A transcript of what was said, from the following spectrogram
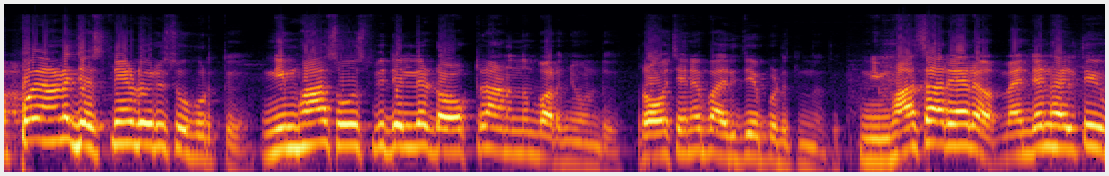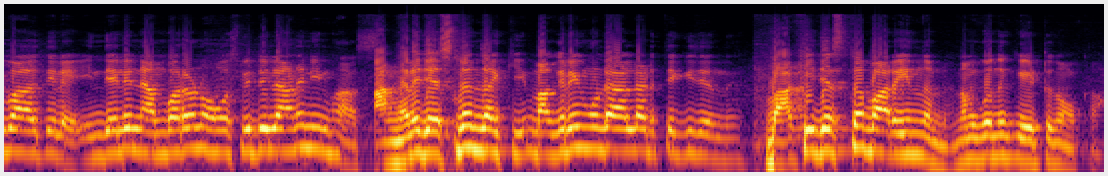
അപ്പോഴാണ് ജസ്നയുടെ ഒരു സുഹൃത്ത് നിംഹാസ് ഹോസ്പിറ്റലിലെ ഡോക്ടറാണെന്നും പറഞ്ഞുകൊണ്ട് റോച്ചനെ പരിചയപ്പെടുത്തുന്നത്. നിംഹാസ് അറിയാലോ മെന്റൽ ഹെൽത്ത് വിഭാഗത്തിലെ ഇന്ത്യയിലെ നമ്പർ വൺ ഹോസ്പിറ്റലാണ് നിംഹാസ്. അങ്ങനെ ജസ്ന എന്താക്കി? മകനെയും കൊണ്ട് ആളുടെ അടുത്തേക്ക് ചെന്ന്. ബാക്കി ജസ്ന പറയുന്നുണ്ട്. നമുക്കൊന്ന് കേട്ടു നോക്കാം.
